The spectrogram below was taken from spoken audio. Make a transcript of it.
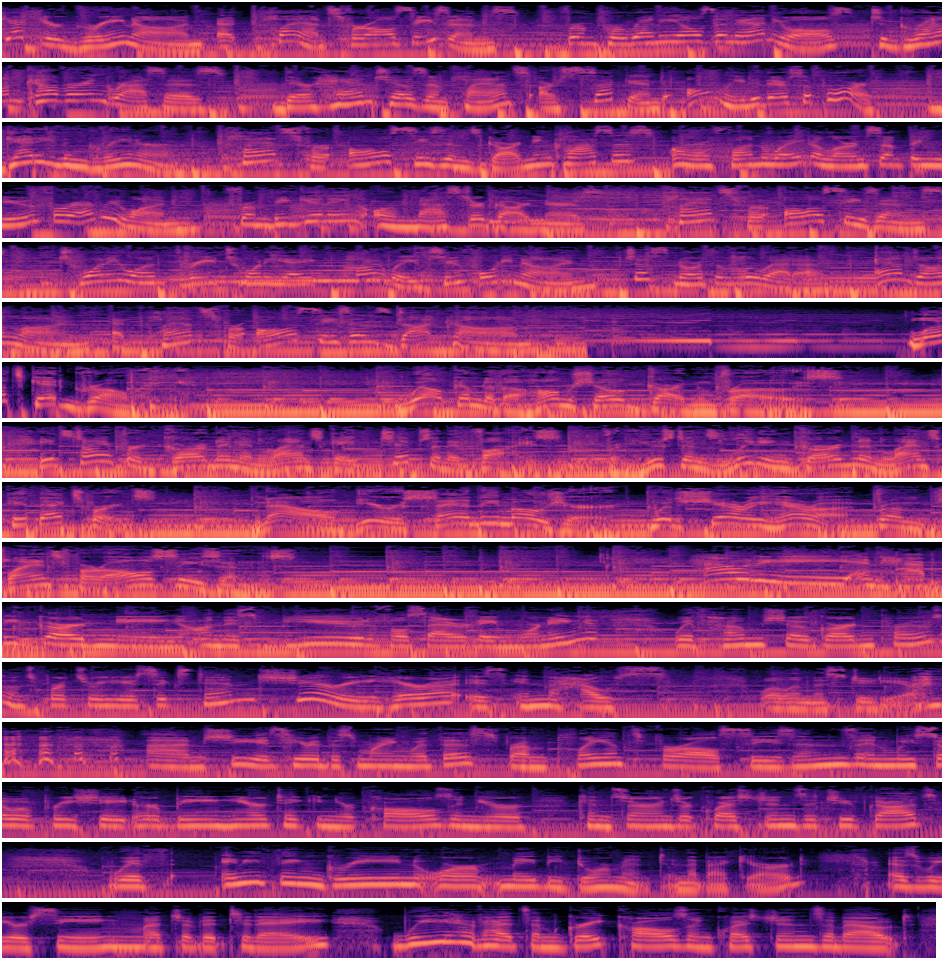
Get your green on at Plants for All Seasons. From perennials and annuals to ground cover and grasses, their hand-chosen plants are second only to their support. Get even greener. Plants for All Seasons gardening classes are a fun way to learn something new for everyone, from beginning or master gardeners. Plants for All Seasons, 21328 Highway 249, just north of Louetta, and online at plantsforallseasons.com. Let's get growing. Welcome to the Home Show Garden Pros. It's time for gardening and landscape tips and advice from Houston's leading garden and landscape experts. Now, here's Sandy Mosier with Sherry Hera from Plants for All Seasons. Howdy and happy gardening on this beautiful Saturday morning with Home Show Garden Pros on Sports Radio 610. Sherry Hera is in the house. Well, in the studio. um, she is here this morning with us from Plants for All Seasons, and we so appreciate her being here, taking your calls and your concerns or questions that you've got with anything green or maybe dormant in the backyard, as we are seeing much of it today. We have had some great calls and questions about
